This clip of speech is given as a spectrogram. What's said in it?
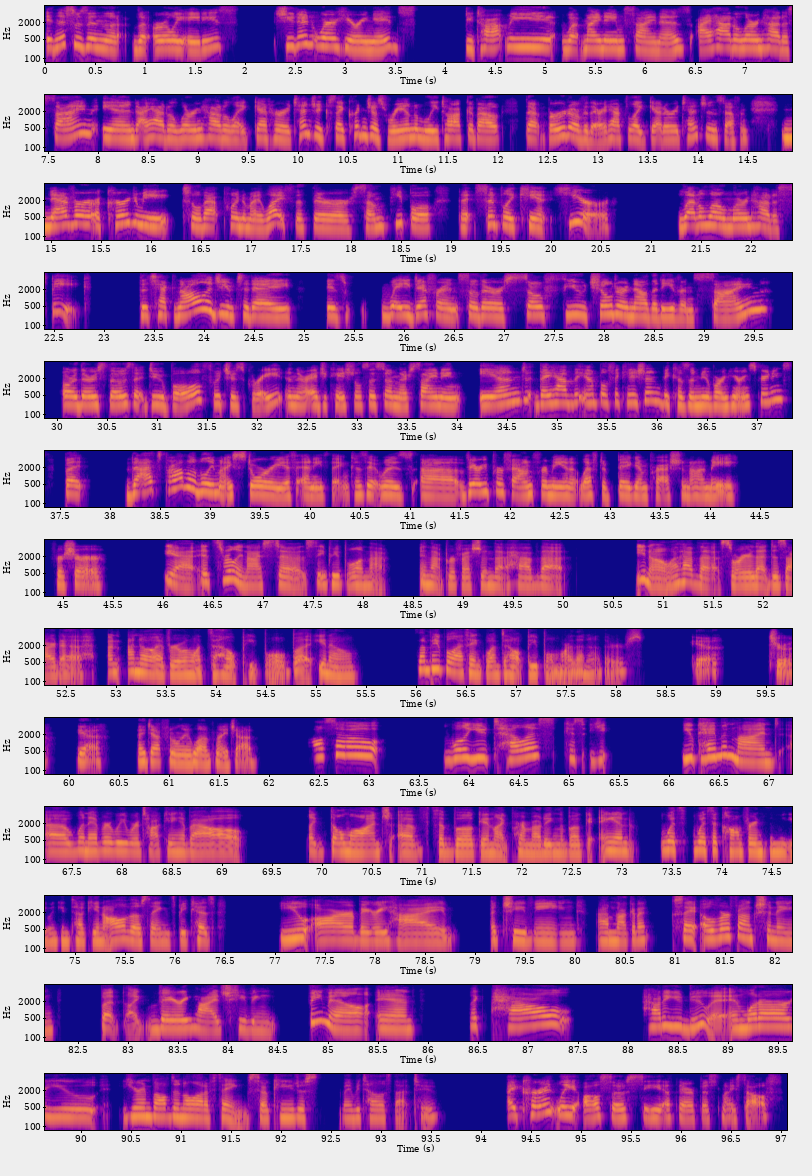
and this was in the, the early 80s. She didn't wear hearing aids. She taught me what my name sign is. I had to learn how to sign and I had to learn how to like get her attention because I couldn't just randomly talk about that bird over there. I'd have to like get her attention and stuff. And never occurred to me till that point in my life that there are some people that simply can't hear, let alone learn how to speak. The technology of today is way different. So there are so few children now that even sign or there's those that do both, which is great in their educational system. They're signing and they have the amplification because of newborn hearing screenings. But that's probably my story, if anything, because it was uh, very profound for me and it left a big impression on me for sure. Yeah, it's really nice to see people in that in that profession that have that, you know, have that story or that desire to. And I know everyone wants to help people, but you know, some people I think want to help people more than others. Yeah, true yeah, I definitely love my job. Also, will you tell us because you you came in mind uh, whenever we were talking about like the launch of the book and like promoting the book and with with the conference and meet you in Kentucky and all of those things because you are very high achieving. I'm not to say over functioning, but like very high achieving female and like how how do you do it? And what are you you're involved in a lot of things. So can you just maybe tell us that too? I currently also see a therapist myself.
